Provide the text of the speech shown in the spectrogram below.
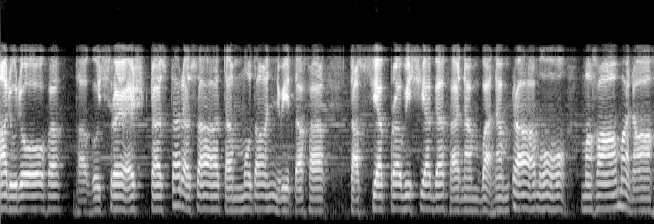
आरुरोह भगुश्रेष्ठस्तरसा तं मुदान्वितः तस्य प्रविश्य गहनं वनं रामो महामनाः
